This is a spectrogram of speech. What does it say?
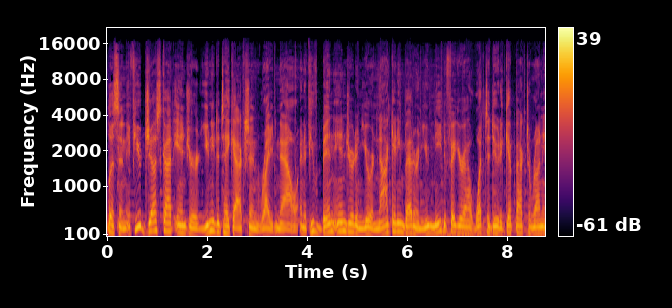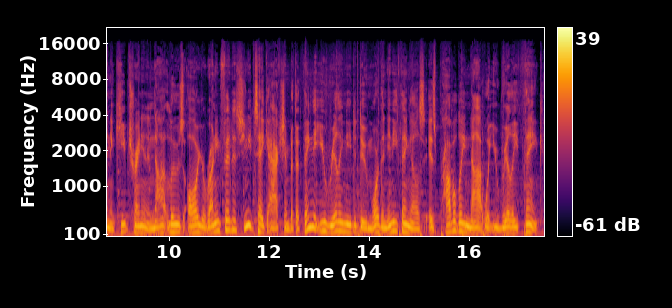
Listen, if you just got injured, you need to take action right now. And if you've been injured and you are not getting better and you need to figure out what to do to get back to running and keep training and not lose all your running fitness, you need to take action. But the thing that you really need to do more than anything else is probably not what you really think.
